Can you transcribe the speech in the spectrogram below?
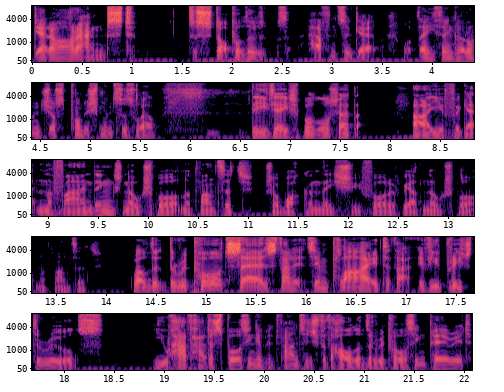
get our angst to stop others having to get what they think are unjust punishments as well. DJ Spuddle said, Are you forgetting the findings? No sport sporting advantage. So what can they sue for if we had no sport sporting advantage? Well, the, the report says that it's implied that if you breach the rules, you have had a sporting advantage for the whole of the reporting period.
